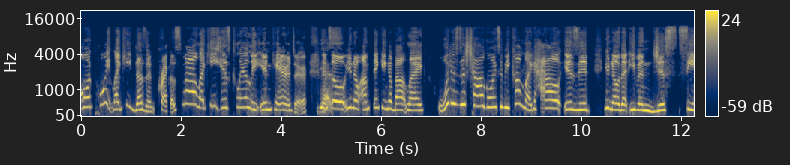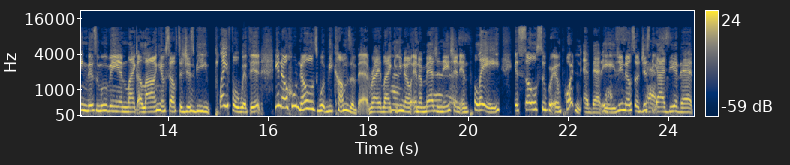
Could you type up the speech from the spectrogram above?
on point. Like he doesn't crack a smile, like he is clearly in character. Yes. And so, you know, I'm thinking about like, what is this child going to become? Like, how is it, you know, that even just seeing this movie and like allowing himself to just be playful with it, you know, who knows what becomes of that, right? Like, yes. you know, an imagination yes. and play is so super important at that yes. age, you know, so just the idea that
